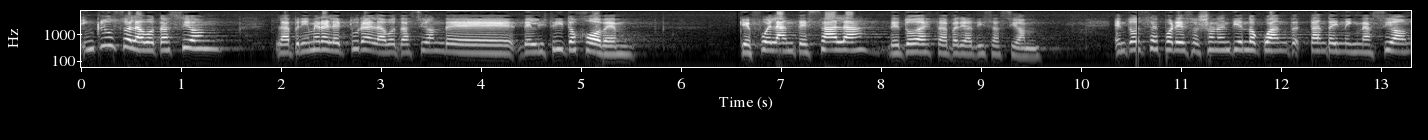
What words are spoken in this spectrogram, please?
incluso la votación, la primera lectura de la votación del Distrito Joven, que fue la antesala de toda esta privatización. Entonces, por eso yo no entiendo tanta indignación,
